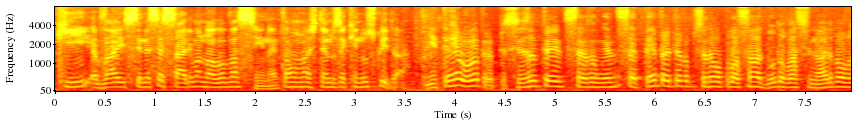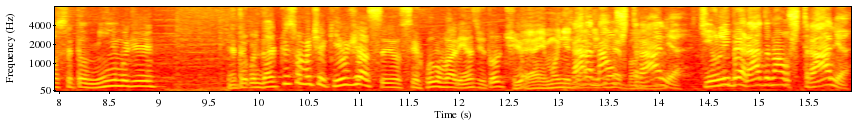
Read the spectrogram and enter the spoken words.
que vai ser necessário uma nova vacina. Então nós temos aqui nos cuidar. E tem outra, precisa ter, se não me engano, 70, 80% da população adulta vacinada para você ter o mínimo de tranquilidade, principalmente aqui, onde já circulam variantes de todo tipo. É, a imunidade Cara, na Austrália, rebanho. tinham liberado na Austrália,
